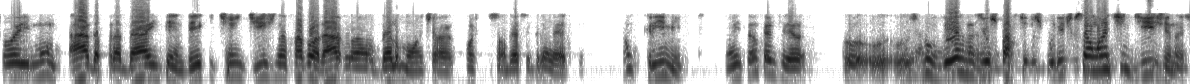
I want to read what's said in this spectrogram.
foi montada para dar a entender que tinha indígena favorável ao Belo Monte, à construção dessa hidrelétrica. É um crime. Né? Então, quer dizer, os governos e os partidos políticos são anti-indígenas,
